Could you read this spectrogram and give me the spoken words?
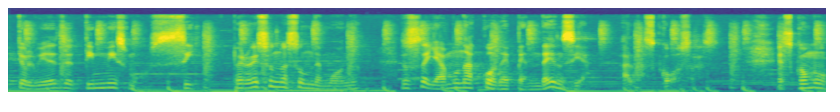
te olvides de ti mismo. Sí, pero eso no es un demonio. Eso se llama una codependencia a las cosas. Es como,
